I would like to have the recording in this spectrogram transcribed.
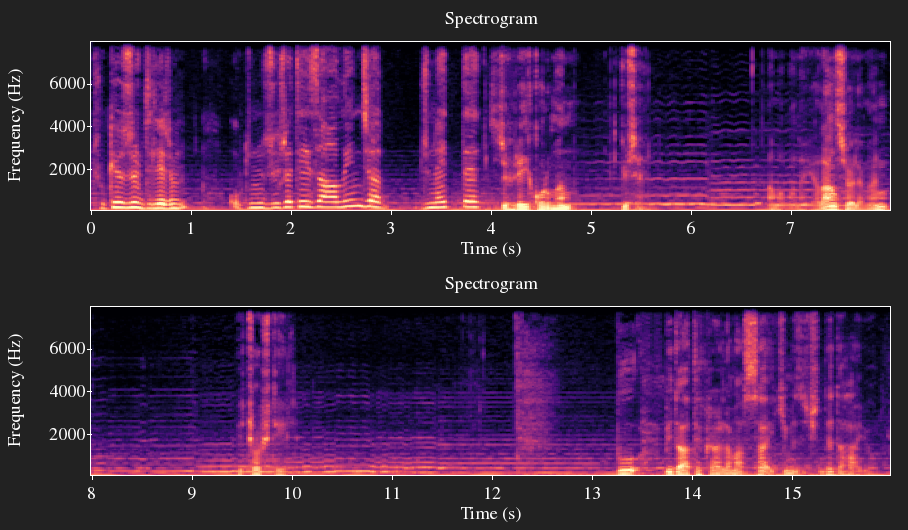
Çok özür dilerim. O gün Zühre teyze ağlayınca Cüneyt de Zühre'yi koruman güzel. Ama bana yalan söylemen hiç hoş değil. Bu bir daha tekrarlamazsa ikimiz için de daha iyi olur.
